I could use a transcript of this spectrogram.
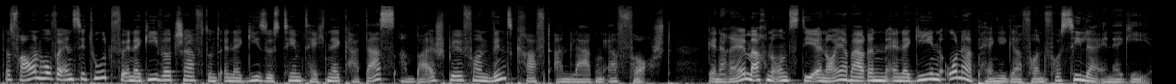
Das Fraunhofer Institut für Energiewirtschaft und Energiesystemtechnik hat das am Beispiel von Windkraftanlagen erforscht. Generell machen uns die erneuerbaren Energien unabhängiger von fossiler Energie.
